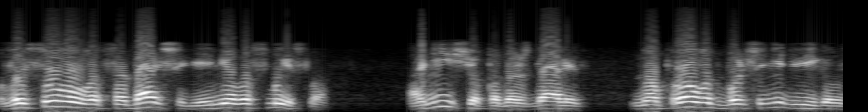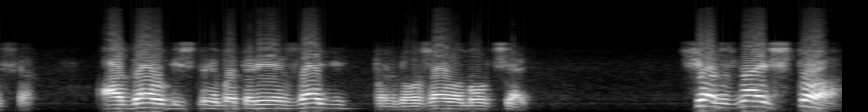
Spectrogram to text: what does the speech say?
Высовываться дальше не имело смысла. Они еще подождали, но провод больше не двигался, а гаубичная батарея сзади продолжала молчать. «Черт знает что!»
